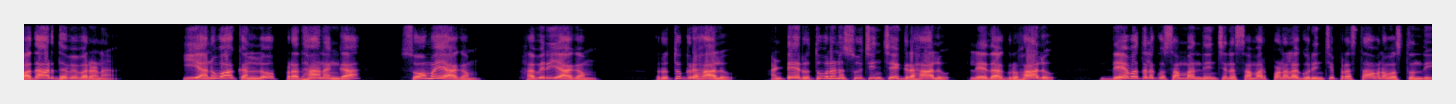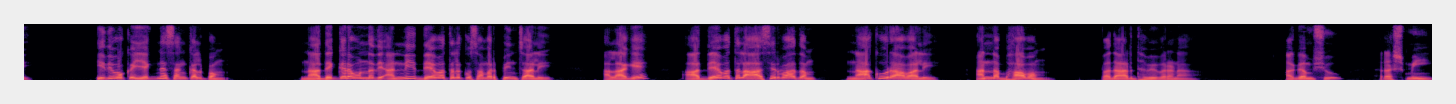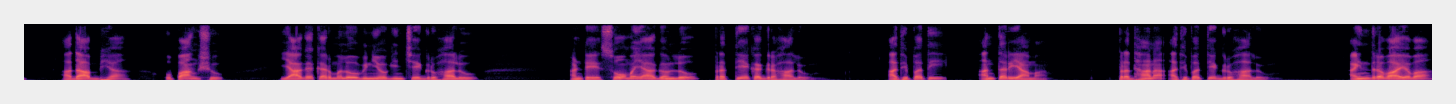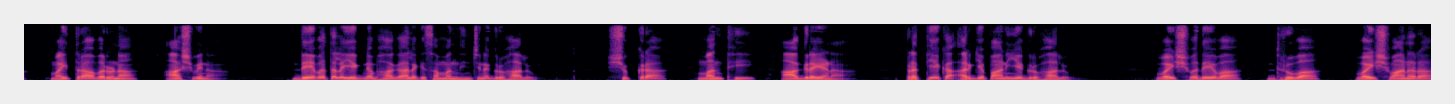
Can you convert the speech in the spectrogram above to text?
పదార్థ వివరణ. ఈ అనువాకంలో ప్రధానంగా సోమయాగం హవిరియాగం ఋతుగ్రహాలు అంటే ఋతువులను సూచించే గ్రహాలు లేదా గృహాలు దేవతలకు సంబంధించిన సమర్పణల గురించి ప్రస్తావన వస్తుంది. ఇది ఒక యజ్ఞ సంకల్పం. నా దగ్గర ఉన్నది అన్నీ దేవతలకు సమర్పించాలి. అలాగే ఆ దేవతల ఆశీర్వాదం నాకూ రావాలి అన్న భావం. పదార్థ వివరణ అగంషు రశ్మి అదాభ్య ఉపాంక్షు యాగకర్మలో వినియోగించే గృహాలు అంటే సోమయాగంలో ప్రత్యేక గ్రహాలు. అధిపతి అంతర్యామ. ప్రధాన అధిపత్య గృహాలు. ఐంద్రవాయవ మైత్రావరుణ ఆశ్విన. దేవతల యజ్ఞభాగాలకి సంబంధించిన గృహాలు. శుక్ర మంథి ఆగ్రయణ. ప్రత్యేక అర్ఘ్యపానీయ గృహాలు. వైశ్వదేవ ధ్రువ వైశ్వానర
